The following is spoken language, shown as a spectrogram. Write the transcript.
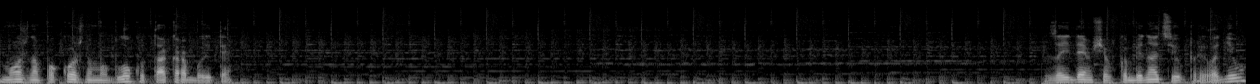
Можна по кожному блоку так робити. Зайдемо ще в комбінацію приладів.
